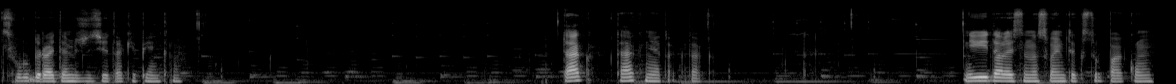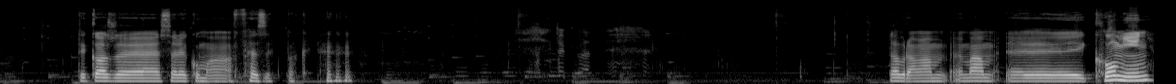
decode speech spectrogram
Z Fulbrightem życie takie piękne. Tak? Tak? Nie, tak, tak. I dalej jestem na swoim teksturpaku. Tylko, że Sereku ma fezyk pak. Dobra, mam, mam yy, kumień.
